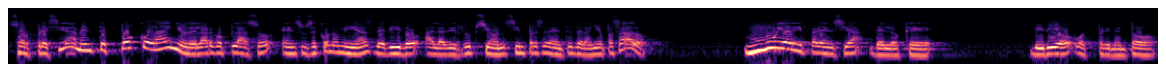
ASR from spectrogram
sorpresivamente poco daño de largo plazo en sus economías debido a la disrupción sin precedentes del año pasado, muy a diferencia de lo que vivió o experimentó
